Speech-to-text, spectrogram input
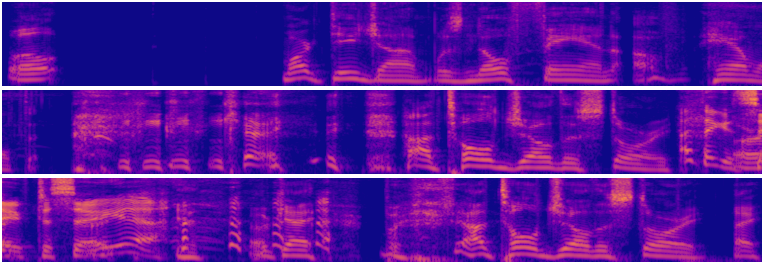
Well, Mark Dijon was no fan of Hamilton. okay. I told Joe this story. I think it's safe right. to say, yeah. Okay. But I told Joe this story. I,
